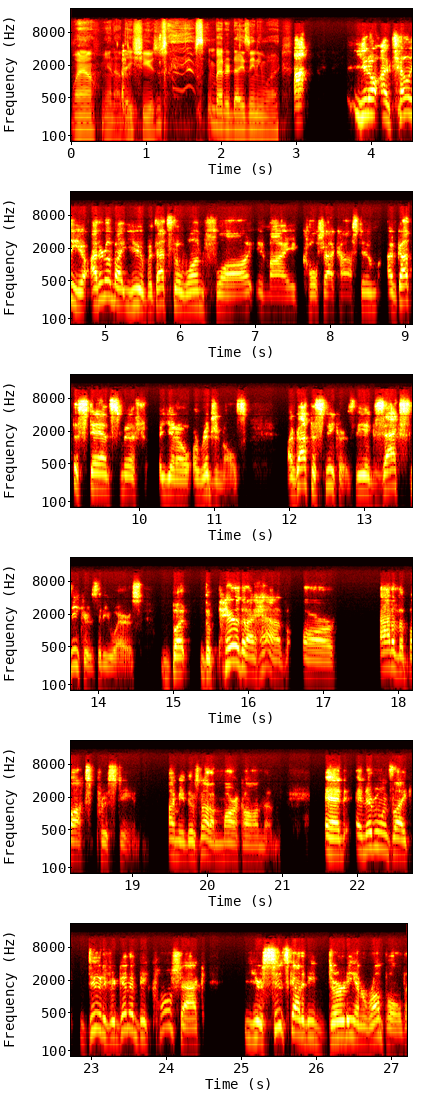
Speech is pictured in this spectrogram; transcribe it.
"Well, you know, these shoes have seen better days anyway." I, you know, I'm telling you, I don't know about you, but that's the one flaw in my Kolchak costume. I've got the Stan Smith, you know, originals. I've got the sneakers, the exact sneakers that he wears, but the pair that I have are out of the box pristine. I mean, there's not a mark on them. And and everyone's like, dude, if you're gonna be Kolchak, your suit's got to be dirty and rumpled,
